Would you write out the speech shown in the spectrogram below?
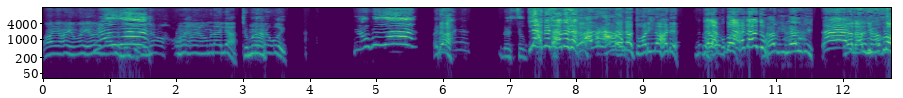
આય આય આય આય આય આય હમણાં તોડી ના હડે લાલજી પકડો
